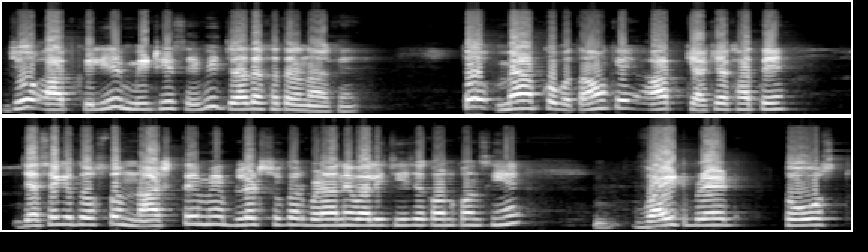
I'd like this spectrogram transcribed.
जो आपके लिए मीठे से भी ज़्यादा खतरनाक हैं। तो मैं आपको बताऊँ कि आप क्या क्या खाते हैं। जैसे कि दोस्तों, नाश्ते में ब्लड शुगर बढ़ाने वाली चीज़ें कौन कौन सी हैं? White bread toast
